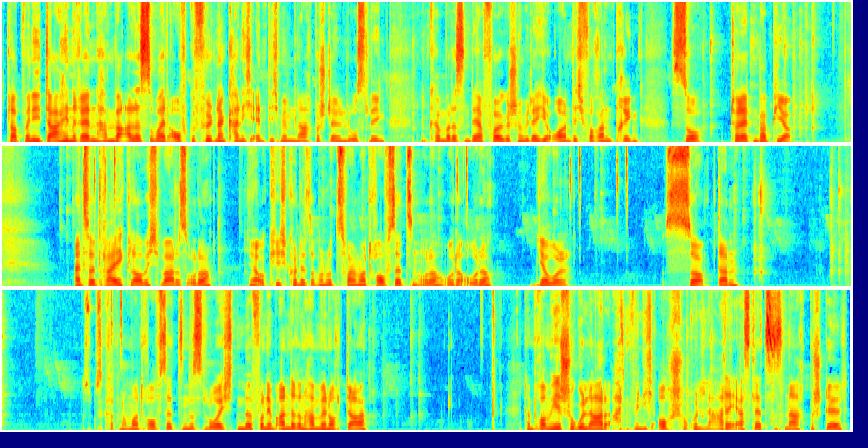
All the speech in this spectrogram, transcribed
Ich glaube, wenn die dahin rennen, haben wir alles soweit aufgefüllt und dann kann ich endlich mit dem Nachbestellen loslegen. Dann können wir das in der Folge schon wieder hier ordentlich voranbringen. So, Toilettenpapier. 1, 2, 3, glaube ich, war das, oder? Ja, okay, ich konnte jetzt aber nur zweimal draufsetzen, oder? Oder, oder? Jawohl. So, dann. Ich muss gerade nochmal draufsetzen, das Leuchtende. Von dem anderen haben wir noch da. Dann brauchen wir hier Schokolade. Hatten wir nicht auch Schokolade erst letztens nachbestellt?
